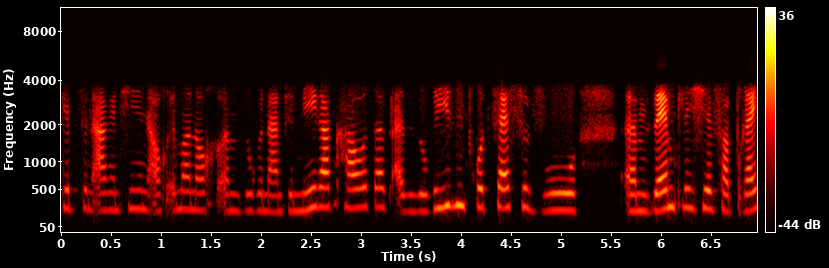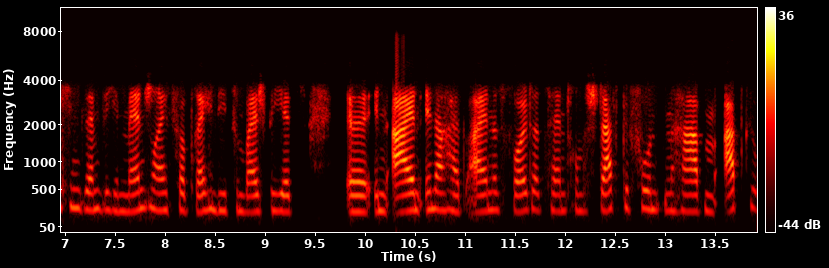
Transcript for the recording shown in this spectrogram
gibt es in Argentinien auch immer noch ähm, sogenannte Megacausas, also so Riesenprozesse, wo ähm, sämtliche Verbrechen, sämtliche Menschenrechtsverbrechen, die zum Beispiel jetzt äh, in ein, innerhalb eines Folterzentrums stattgefunden haben, abge,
